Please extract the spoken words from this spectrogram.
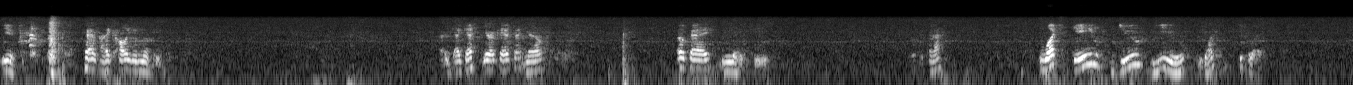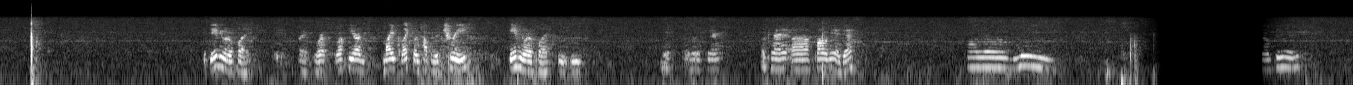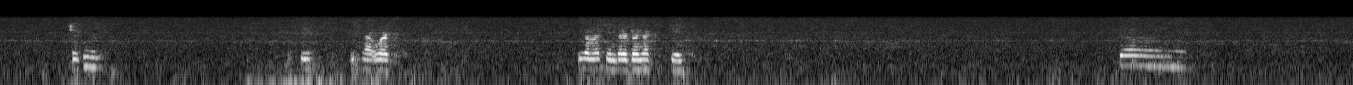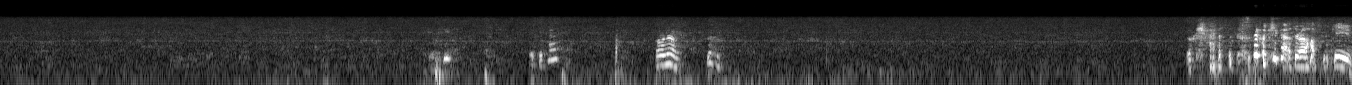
You. Can I call you Milky? I, I guess you're okay with that? No? Okay, maybe. Okay. What game do you want to play? What game you want to play? Alright, we're, we're up here on Mineplex on top of the tree. Game do you want to play? Mm -mm. Yeah, I don't care. Okay, uh, follow me, I guess. Follow me. Jump in. Jump in. Let's see. How it works. On red team, better join red team. Oh no. Okay. they're off the team.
